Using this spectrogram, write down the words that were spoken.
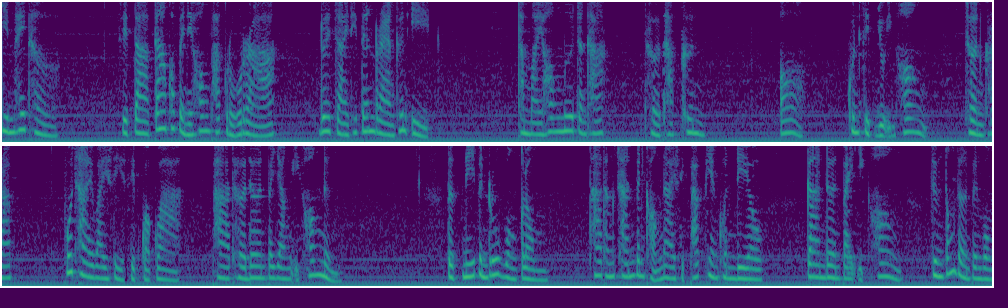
ยิ้มให้เธอ สิตาก้าวเข้าไปในห้องพักหรูหรา ด้วยใจที่เต้นแรงขึ้นอีก ทำไมห้องมืดจังคะ เธอทักขึ้น อ้อ คุณสิบอยู่อีกห้อง เชิญครับ ผู้ชายวัยสี่สิบกว่าๆพาเธอเดินไปยังอีกห้องหนึ่ง ตึกนี้เป็นรูปวงกลม ถ้าทั้งชั้นเป็นของนายสิบพักเพียงคนเดียว การเดินไปอีกห้อง จึงต้องเดินเป็นวง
